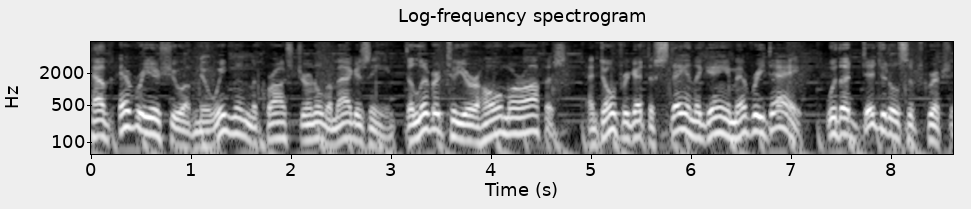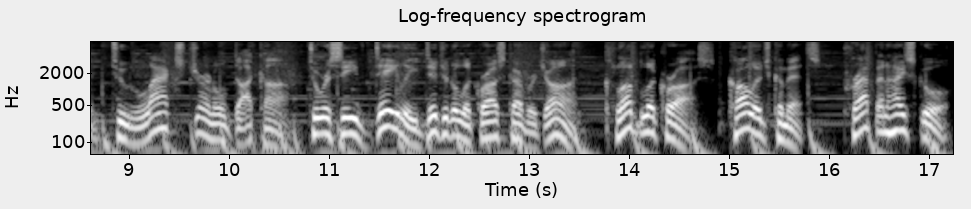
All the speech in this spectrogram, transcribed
Have every issue of New England Lacrosse Journal, the magazine, delivered to your home or office. And don't forget to stay in the game every day with a digital subscription to laxjournal.com to receive daily digital lacrosse coverage on club lacrosse, college commits, prep and high school,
